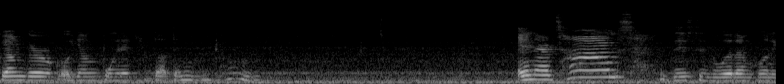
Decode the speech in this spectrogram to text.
young girl or young boy that you love. Them and you don't and at times this is what i'm going to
